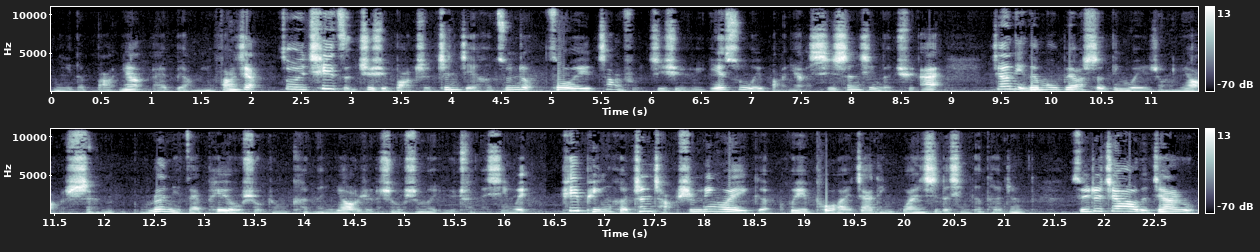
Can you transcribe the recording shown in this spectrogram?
你的榜样来表明方向。作为妻子，继续保持贞洁和尊重；作为丈夫，继续以耶稣为榜样，牺牲性的去爱。将你的目标设定为荣耀神，无论你在配偶手中可能要忍受什么愚蠢的行为。批评和争吵是另外一个会破坏家庭关系的性格特征。随着骄傲的加入，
